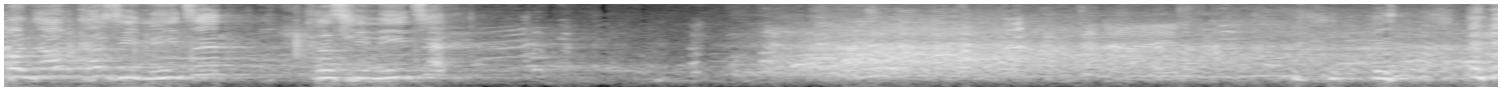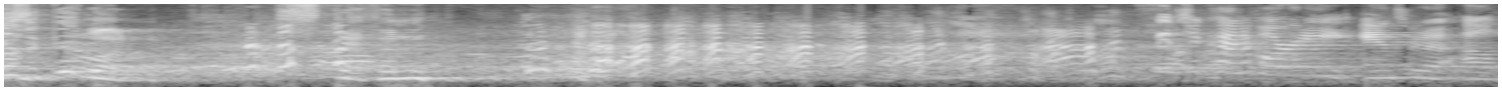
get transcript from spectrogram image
But not because he needs it? Because he needs it? it was a good one, Stefan. Since you kind of already answered it, I'll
